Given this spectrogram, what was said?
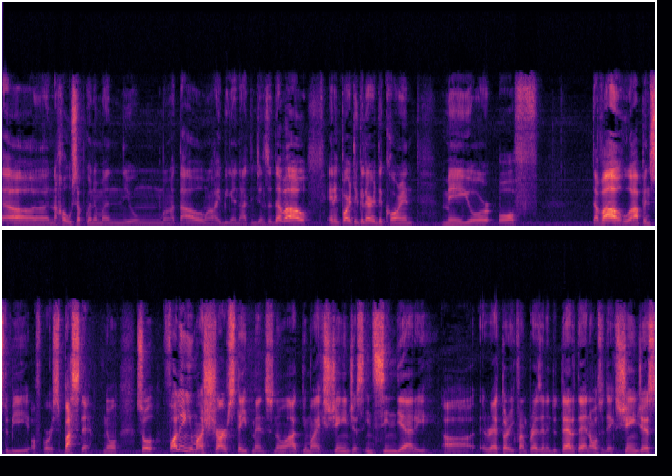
Uh, nakausap ko naman yung mga tao, mga kaibigan natin dyan sa Davao, and in particular, the current mayor of Davao who happens to be of course Baste no? So following yung mga sharp statements no at yung mga exchanges incendiary uh, rhetoric from President Duterte and also the exchanges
